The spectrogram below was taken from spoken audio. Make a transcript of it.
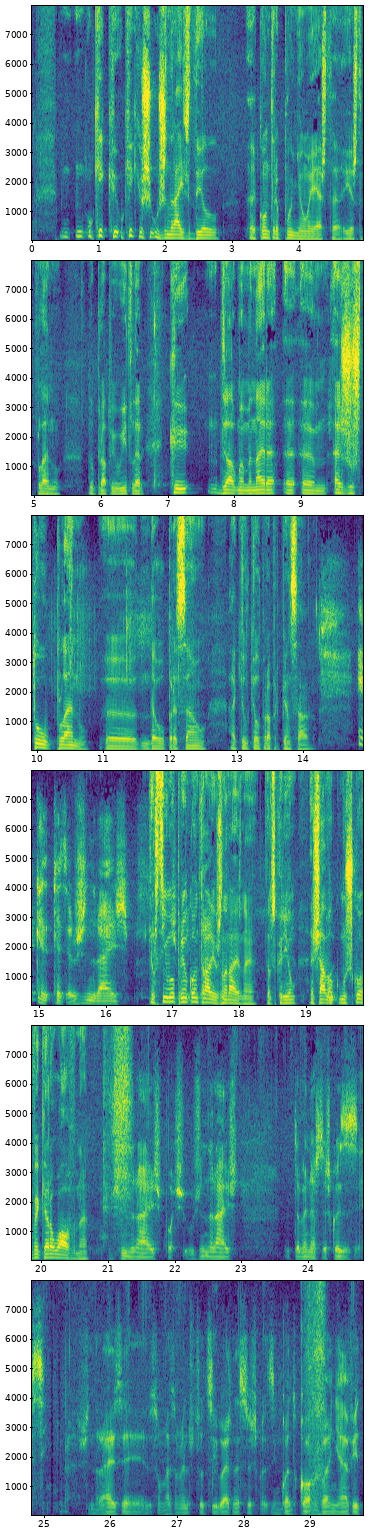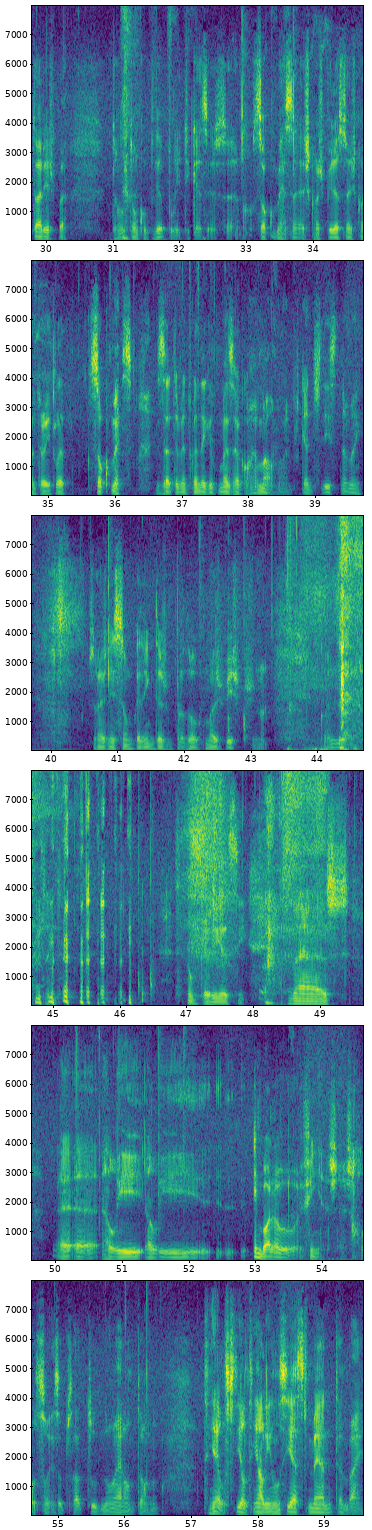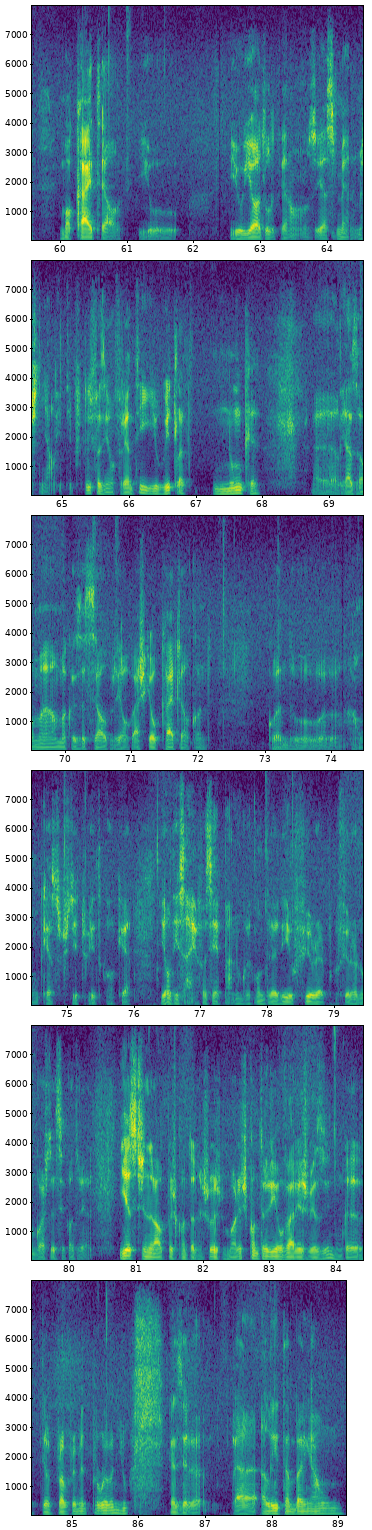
O que é que, o que, é que os, os generais dele uh, contrapunham a, esta, a este plano do próprio Hitler, que de alguma maneira uh, um, ajustou o plano da operação àquilo que ele próprio pensava? É, quer, quer dizer, os generais. Eles tinham uma opinião contrária, os generais, não é? Eles queriam, achavam que Moscou é que era o alvo, não é? Os generais, pois, os generais, também nestas coisas é assim. Os generais é, são mais ou menos todos iguais nessas coisas. Enquanto corre bem há vitórias, pá, estão, estão com o poder político. Só, só começam as conspirações contra Hitler, só começam exatamente quando aquilo começa a correr mal, não é? Porque antes disso também, os generais nisso são um bocadinho, Deus me perdoa, como os bispos, não é? Quando, um bocadinho assim. Mas uh, uh, ali, ali, embora, enfim, as, as, relações, apesar de tudo, não eram tão. Tinha, ele, ele tinha ali uns yes men também, como o Keitel e o, e o Jodl, eram uns yes men, mas tinha ali tipos que lhe faziam frente e o Hitler nunca. Uh, aliás, é uma, uma coisa célebre, eu acho que é o Keitel, quando quando há um que é substituído qualquer. E ele diz, ah, fazia, pá, nunca contraria o Führer, porque o Führer não gosta de ser contrariado. E esse general, depois conta nas suas memórias, contrariou várias vezes e nunca teve propriamente problema nenhum. Quer dizer, ali também há um...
